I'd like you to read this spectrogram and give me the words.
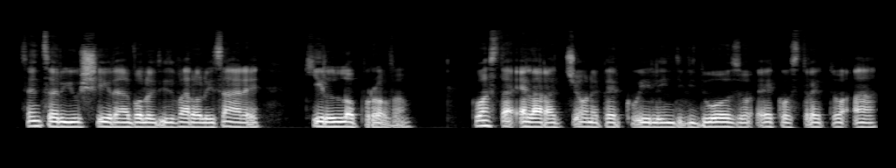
senza riuscire a valorizzare chi lo prova. Questa è la ragione per cui l'individuoso è costretto a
